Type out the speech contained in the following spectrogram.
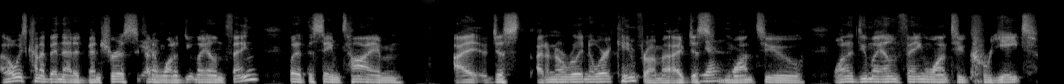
I've always kind of been that adventurous, yeah. kind of want to do my own thing, but at the same time, I just I don't know really know where it came from. I just yeah. want to want to do my own thing, want to create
